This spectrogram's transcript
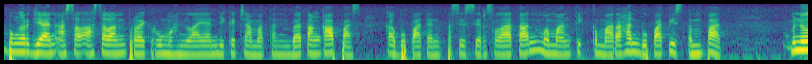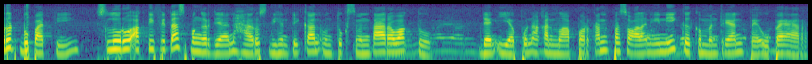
pengerjaan asal-asalan proyek rumah nelayan di Kecamatan Batang Kapas, Kabupaten Pesisir Selatan memantik kemarahan Bupati setempat. Menurut Bupati, seluruh aktivitas pengerjaan harus dihentikan untuk sementara waktu, dan ia pun akan melaporkan persoalan ini ke Kementerian PUPR.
